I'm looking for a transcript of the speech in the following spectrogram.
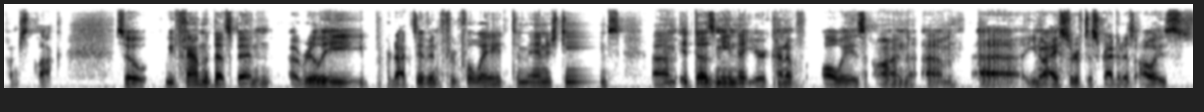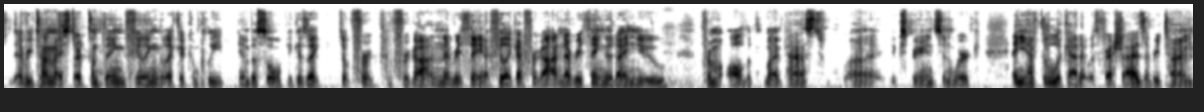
punch the clock. So we've found that that's been a really productive and fruitful way to manage teams. Um, it does mean that you're kind of always on, um, uh, you know, I sort of describe it as always, every time I start something, feeling like a complete imbecile because I have for, forgotten everything. I feel like I've forgotten everything that I knew from all the, my past uh, experience and work. And you have to look at it with fresh eyes every time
